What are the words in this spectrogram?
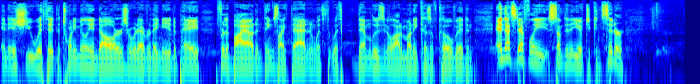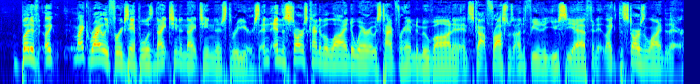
an, issue with it, the twenty million dollars or whatever they needed to pay for the buyout and things like that, and with with them losing a lot of money because of COVID, and and that's definitely something that you have to consider. But if like Mike Riley, for example, was 19 and 19 in his three years, and and the stars kind of aligned to where it was time for him to move on, and, and Scott Frost was undefeated at UCF, and it, like the stars aligned there.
